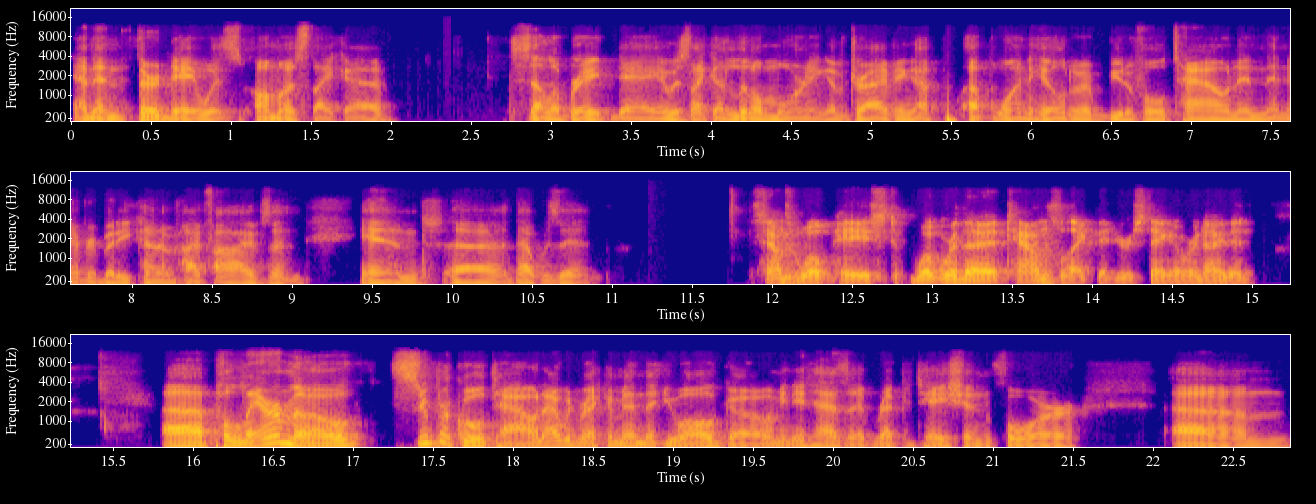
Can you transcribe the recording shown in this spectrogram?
And then third day was almost like a celebrate day. It was like a little morning of driving up up one hill to a beautiful town, and then everybody kind of high fives and and uh, that was it sounds well paced. What were the towns like that you were staying overnight in? Uh, Palermo, super cool town. I would recommend that you all go. I mean, it has a reputation for, um,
